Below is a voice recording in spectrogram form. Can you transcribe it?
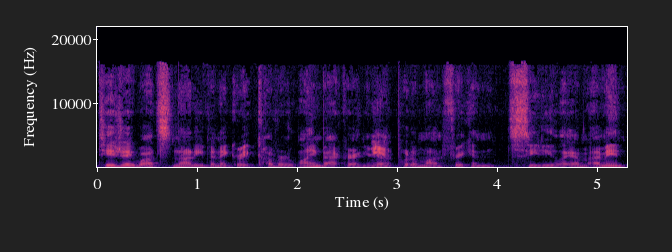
TJ Watt's not even a great cover linebacker, and you're Yeah. going to put him on freaking CeeDee Lamb. I mean,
